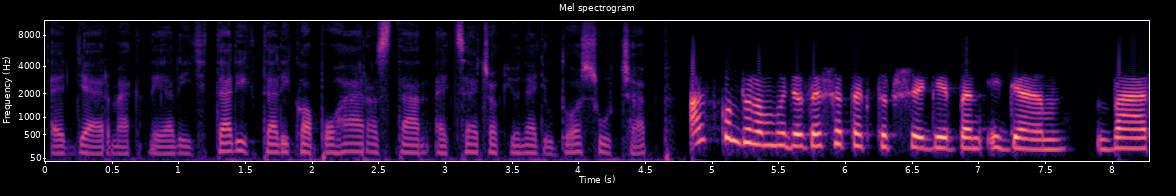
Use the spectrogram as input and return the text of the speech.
egy gyermeknél? Így telik-telik a pohár, aztán egyszer csak jön egy utolsó csepp? Azt gondolom, hogy az esetek többségében igen, bár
